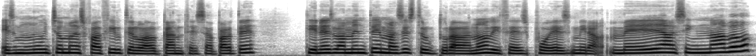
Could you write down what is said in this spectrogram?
es mucho más fácil que lo alcances. Aparte, tienes la mente más estructurada, ¿no? Dices, pues mira, me he asignado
